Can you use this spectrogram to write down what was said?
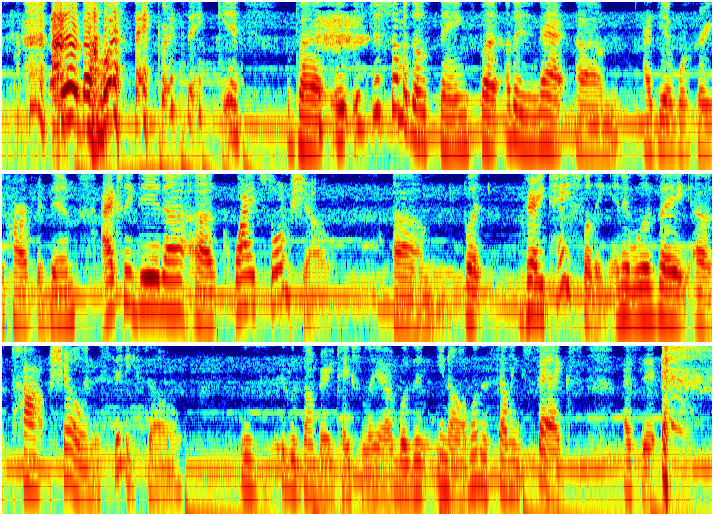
I don't know what they were thinking, but it, it's just some of those things. But other than that, um, I did work very hard for them. I actually did a, a Quiet Storm show, um, but very tastefully, and it was a, a top show in the city. So it was it was done very tastefully. I wasn't you know I wasn't selling sex. I said.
